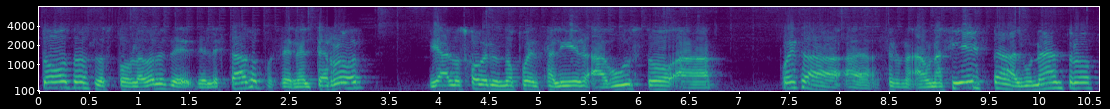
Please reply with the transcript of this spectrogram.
todos los pobladores del estado, pues en el terror, ya los jóvenes no pueden salir a gusto a pues a, hacer una, a una fiesta, a algún antro,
